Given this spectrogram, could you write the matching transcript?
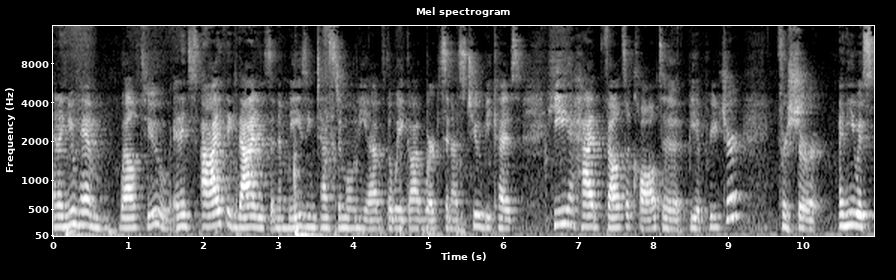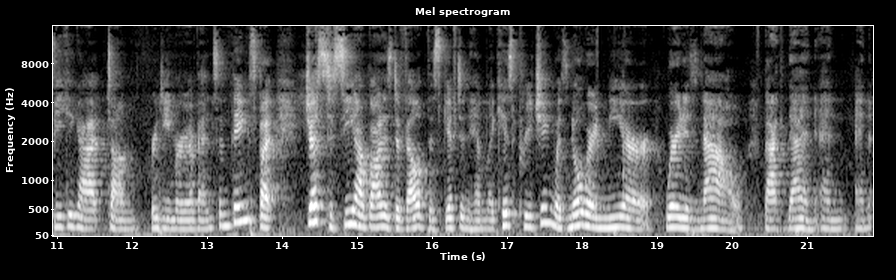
and I knew him well too. And it's I think that is an amazing testimony of the way God works in us too because he had felt a call to be a preacher for sure. And he was speaking at um, Redeemer events and things, but just to see how God has developed this gift in him, like his preaching was nowhere near where it is now back then. And and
